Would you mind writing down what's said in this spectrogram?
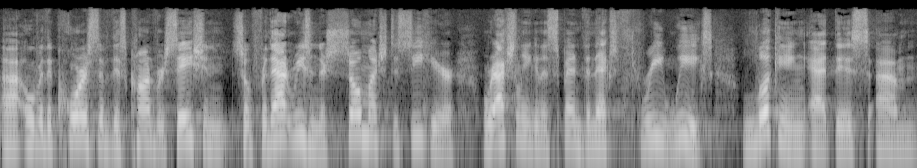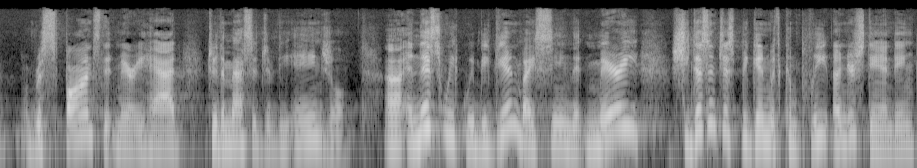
uh, over the course of this conversation. So, for that reason, there's so much to see here. We're actually going to spend the next three weeks looking at this um, response that Mary had to the message of the angel. Uh, and this week we begin by seeing that Mary, she doesn't just begin with complete understanding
